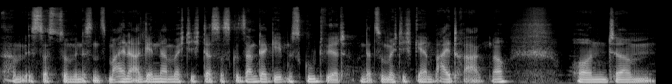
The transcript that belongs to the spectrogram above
ähm, ist das zumindest meine Agenda, möchte ich, dass das Gesamtergebnis gut wird. Und dazu möchte ich gern beitragen. Ne? Und ähm,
